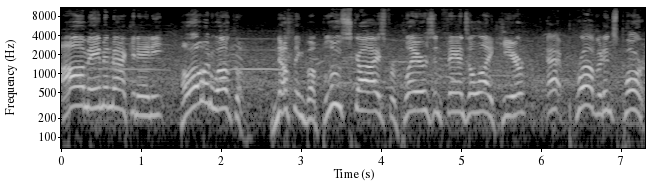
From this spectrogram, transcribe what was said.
I'm Eamon McEnany. Hello and welcome. Nothing but blue skies for players and fans alike here at Providence Park.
